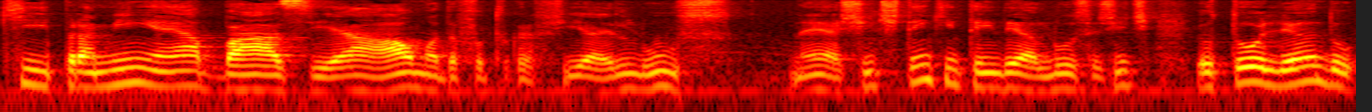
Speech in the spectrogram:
que para mim é a base, é a alma da fotografia, é luz. Né? A gente tem que entender a luz. A gente, eu estou olhando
